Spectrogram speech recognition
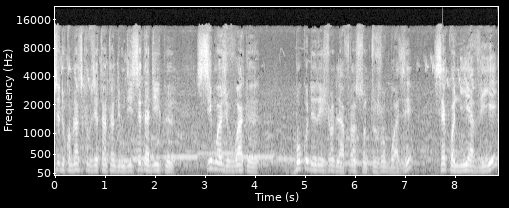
Je veux essayer de comprendre ce que vous êtes en train de me dire. C'est-à-dire que si moi je vois que beaucoup de régions de la France sont toujours boisées, c'est qu'on y a veillé.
